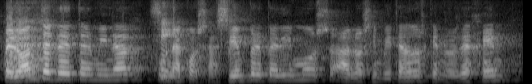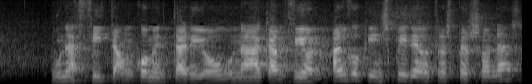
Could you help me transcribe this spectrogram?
Pero antes de terminar, una cosa, siempre pedimos a los invitados que nos dejen una cita, un comentario, una canción, algo que inspire a otras personas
